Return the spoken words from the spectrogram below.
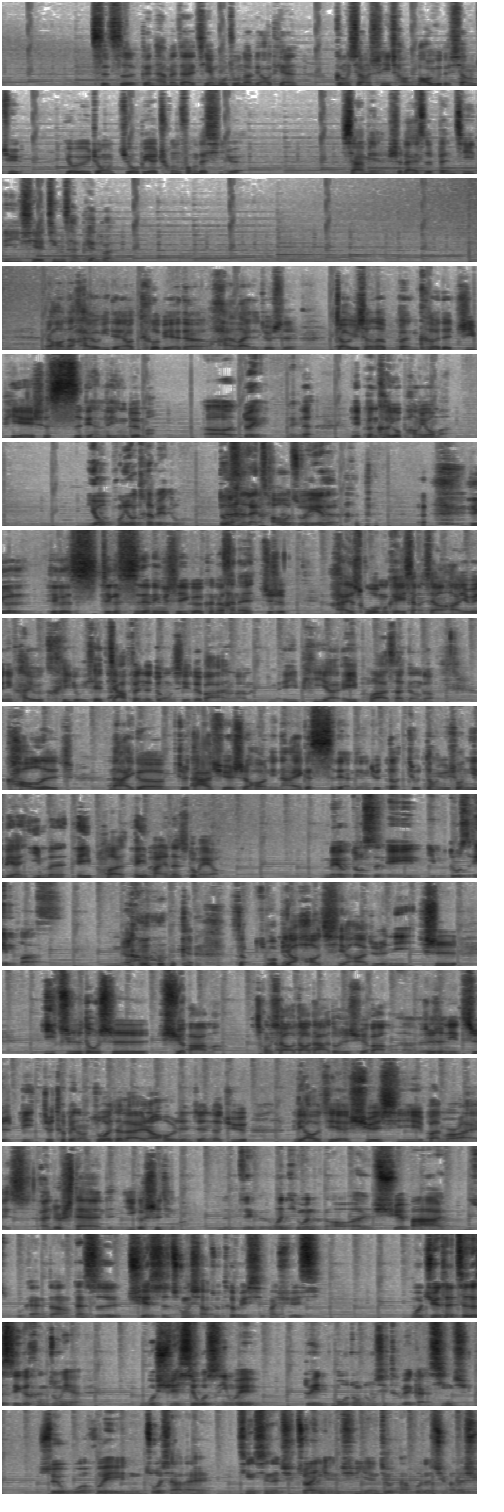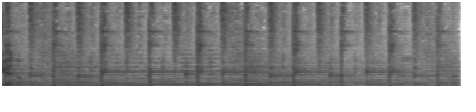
此次跟他们在节目中的聊天，更像是一场老友的相聚，有一种久别重逢的喜悦。下面是来自本季的一些精彩片段。然后呢，还有一点要特别的 highlight 的就是，赵医生的本科的 GPA 是四点零，对吗？呃，对。那你本科有朋友吗？有朋友特别多，都是来抄我作业的。这个这个这个四点零是一个可能很难，就是 high school 我们可以想象哈，因为你还有可以有一些加分的东西，对吧？什么什么 AP 啊、A plus 啊等等，college。拿一个就是大学时候，你拿一个四点零，就等就等于说你连一门 A plus、A minus 都没有，没有，都是 A，一都是 A plus。OK，我比较好奇哈，就是你是一直都是学霸吗？从小到大都是学霸吗？就是你是必就特别能坐下来，然后认真的去了解、学习、memorize、understand 一个事情吗？这个问题问的很好，呃，学霸不敢当，但是确实从小就特别喜欢学习。我觉得这个是一个很重要。我学习，我是因为对某种东西特别感兴趣，所以我会坐下来静心的去钻研、去研究它，或者去把它学懂。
